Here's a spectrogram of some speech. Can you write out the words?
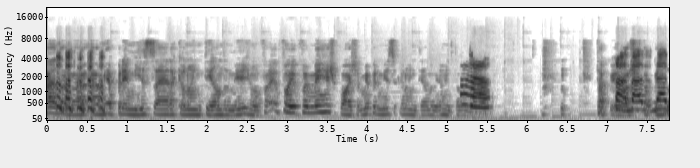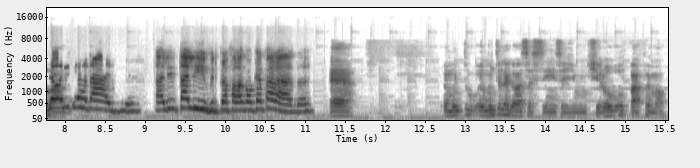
Ah, não, a, a, minha premissa era que eu não entendo mesmo. Foi, foi, foi minha resposta. A minha premissa é que eu não entendo mesmo, então. É. tá, tá, tá, tá deu a liberdade. Tá, tá livre pra falar qualquer parada. É. É muito, é muito legal essas ciências de mentira. Opa, foi mal.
